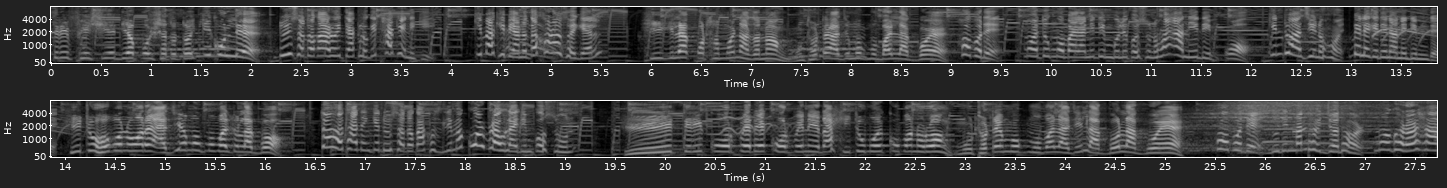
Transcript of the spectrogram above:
ত্ৰি ফেচিয়ে দিয়া পইচাটো তই কি কৰিলে? দুইশ টকা আৰু এতিয়াক লগি থাকে নেকি? কিবা কিবি আনোতে খৰচ হৈ গেল। সিগিলাক কথা মই নাজানো মুঠতে আজি মোক মোবাইল লাগবই হ'ব দে মই তোক মোবাইল আনি দিম বুলি কৈছো নহয় আনি দিম। অ। কিন্তু আজি নহয় বেলেগ এদিন আনি দিম দে। সিটো হ'ব নোৱাৰে আজিয়ে মোক মোবাইলটো লাগব। তই হঠাৎ এনকে দুইশ টকা খুজিলি মই ক'ৰ পৰা ওলাই দিম কচোন? সি ত্ৰি কৰপে দে কৰপে নে এটা সিটো মই ক'ব নোৱাৰোঁ মুঠতে মোক মোবাইল আজি লাগব লাগবই হ'ব দে দুদিনমান ধৈৰ্য ধৰ। মোৰ ঘৰৰ হাঁহ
